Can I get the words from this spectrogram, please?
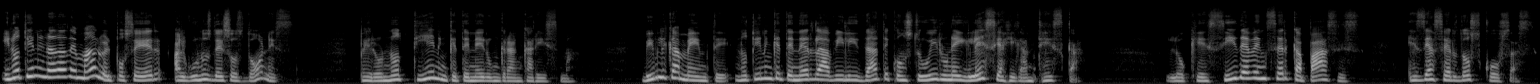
Y no tiene nada de malo el poseer algunos de esos dones. Pero no tienen que tener un gran carisma. Bíblicamente, no tienen que tener la habilidad de construir una iglesia gigantesca. Lo que sí deben ser capaces es de hacer dos cosas.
